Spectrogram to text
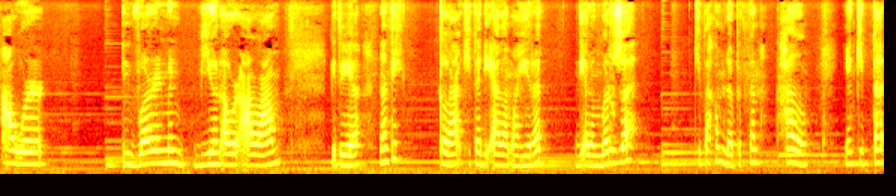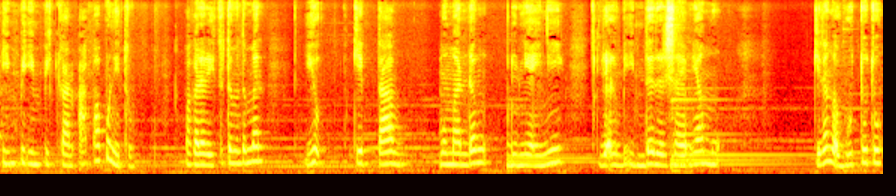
our environment Beyond our alam Gitu ya Nanti kelak kita di alam akhirat, di alam barzah, kita akan mendapatkan hal yang kita impi-impikan, apa pun itu. Maka dari itu teman-teman, yuk kita memandang dunia ini tidak lebih indah dari sayap nyamuk. Kita nggak butuh tuh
